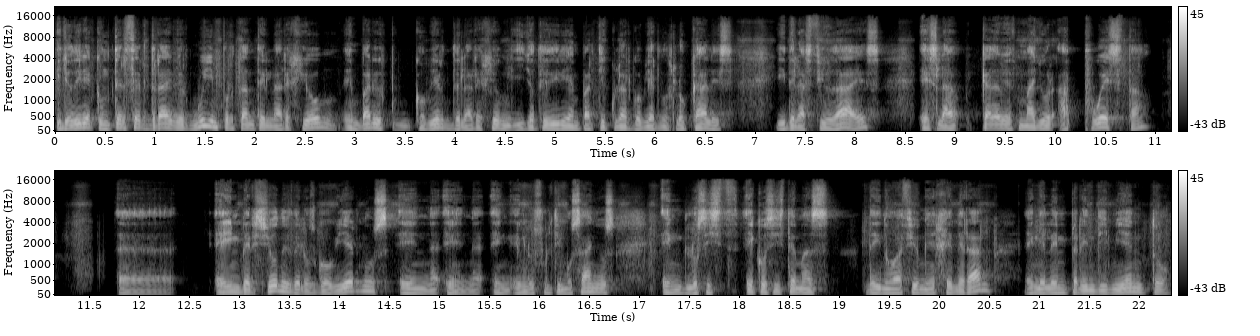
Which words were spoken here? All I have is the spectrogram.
Y yo diría que un tercer driver muy importante en la región, en varios gobiernos de la región, y yo te diría en particular gobiernos locales y de las ciudades, es la cada vez mayor apuesta eh, e inversiones de los gobiernos en, en, en, en los últimos años en los ecosistemas de innovación en general, en el emprendimiento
